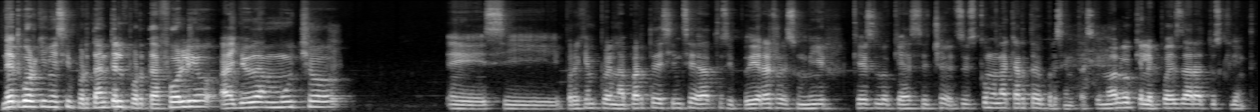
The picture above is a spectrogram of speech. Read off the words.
Networking es importante, el portafolio ayuda mucho eh, si, por ejemplo, en la parte de ciencia de datos, si pudieras resumir qué es lo que has hecho, eso es como una carta de presentación, ¿no? algo que le puedes dar a tus clientes.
